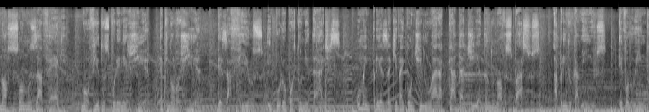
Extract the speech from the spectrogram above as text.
Nós somos a VEG, movidos por energia, tecnologia, desafios e por oportunidades. Uma empresa que vai continuar a cada dia dando novos passos, abrindo caminhos, evoluindo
